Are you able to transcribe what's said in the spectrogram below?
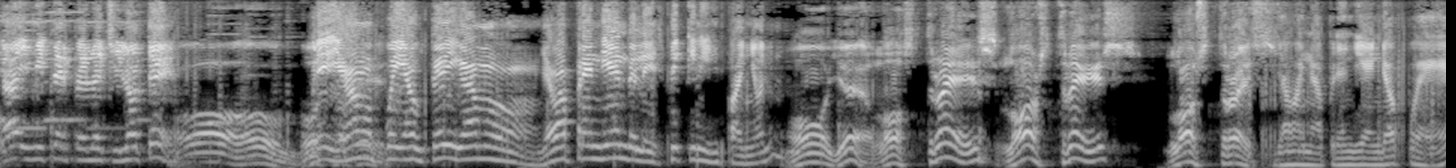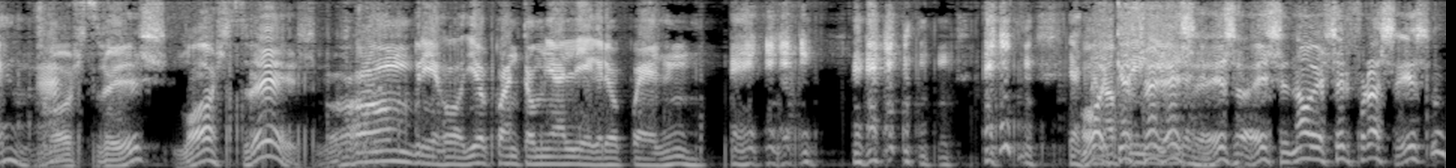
Ya, y Mr. Pelo de Chilote. Oh, oh. Ve, otra digamos, pues ya usted, digamos, ya va aprendiendo el speaking español. Oh, yeah, los tres, los tres, los tres. Ya van aprendiendo, pues. ¿ah? Los tres, los tres. los Hombre, jodido, cuánto me alegro, pues. Oh, ¿qué es ese? Esa, ese no es ser frase, eso.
